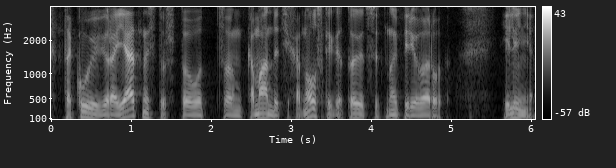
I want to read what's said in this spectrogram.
такую вероятность, то, что вот там, команда Тихановской готовит цветной переворот. Или нет?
